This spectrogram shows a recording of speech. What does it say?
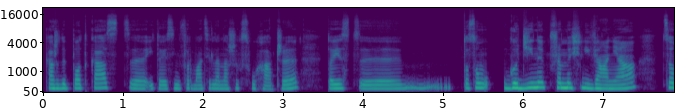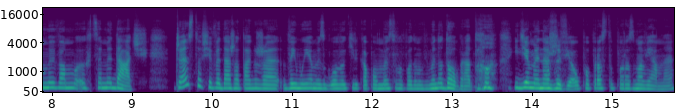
każdy podcast, y, i to jest informacja dla naszych słuchaczy, to, jest, to są godziny przemyśliwania, co my Wam chcemy dać. Często się wydarza tak, że wyjmujemy z głowy kilka pomysłów, a potem mówimy, no dobra, to idziemy na żywioł, po prostu porozmawiamy.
